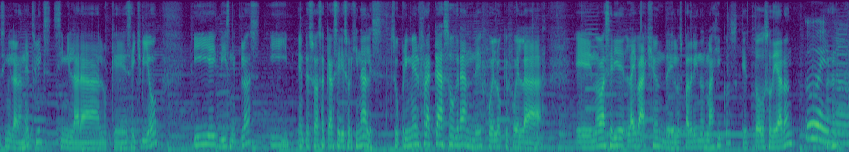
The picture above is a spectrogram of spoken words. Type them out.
similar a Netflix, similar a lo que es HBO. y Disney Plus y empezó a sacar series originales. Su primer fracaso grande fue lo que fue la eh, nueva serie live action de Los Padrinos Mágicos, que todos odiaron. Uy, no.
